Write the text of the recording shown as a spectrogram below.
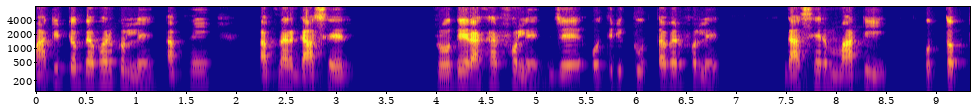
মাটির টব ব্যবহার করলে আপনি আপনার গাছের রোদে রাখার ফলে, যে অতিরিক্ত উত্তাপের ফলে গাছের মাটি উত্তপ্ত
